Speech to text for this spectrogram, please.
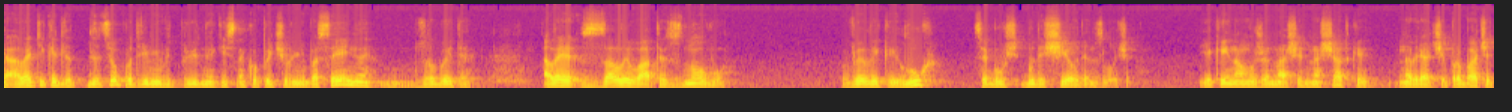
Але тільки для, для цього потрібні відповідно якісь накопичувальні басейни зробити. Але заливати знову великий луг це буде ще один злочин, який нам уже наші нащадки навряд чи пробачать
